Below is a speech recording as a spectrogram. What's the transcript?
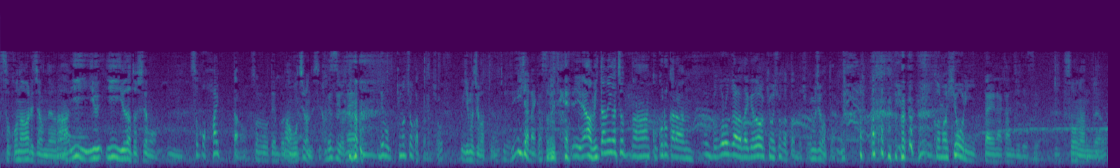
損なわれちゃうんだよな。まあねいい湯、いい湯だとしても。うんそこ入ったの？その露天風呂には。まあもちろんですよですよね。でも気持ちよかったんでしょ？気持ちよかったよ。いいじゃないか、それで。いや、見た目がちょっとな、心から心からだけど気持ちよかったんでしょ？気持ちよかったよ。この表裏一体な感じですよ。そうなんだよ。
